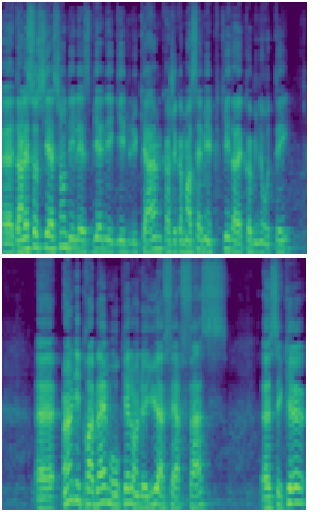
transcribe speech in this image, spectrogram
euh, dans l'association des lesbiennes et gays de l'UCAM, quand j'ai commencé à m'impliquer dans la communauté. Euh, un des problèmes auxquels on a eu à faire face, c'est que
